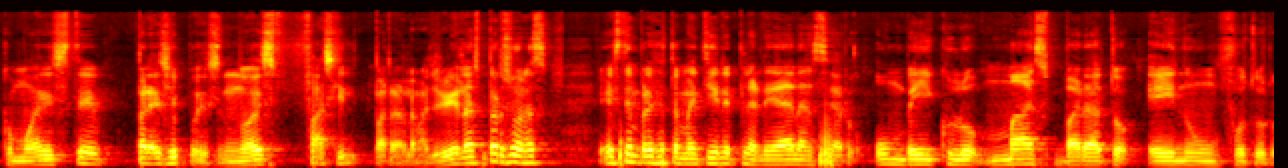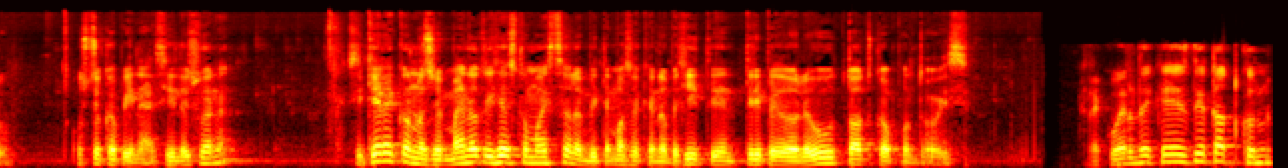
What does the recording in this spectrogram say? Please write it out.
Como este precio pues no es fácil para la mayoría de las personas, esta empresa también tiene planeada lanzar un vehículo más barato en un futuro. ¿Usted qué opina? ¿Sí le suena? Si quiere conocer más noticias como esta, lo invitamos a que nos visite en www.totco.es. Recuerde que desde Totcon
